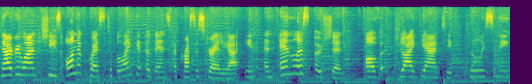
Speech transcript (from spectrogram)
Now, everyone, she's on a quest to blanket events across Australia in an endless ocean of gigantic, glistening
